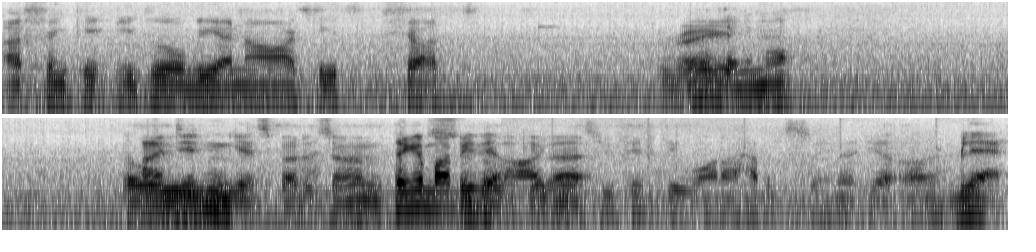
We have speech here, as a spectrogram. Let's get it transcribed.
I think it, it will be an RT shot. Not anymore. I didn't get spotted, so I'm I think it might be the lucky with that. RU251. I haven't seen it yet, though. Blat.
